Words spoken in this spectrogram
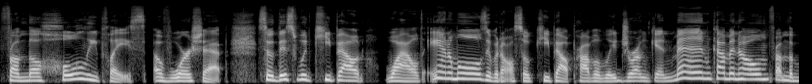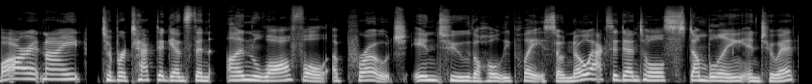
from the holy place of worship. So this would keep out wild animals. It would also keep out probably drunken men coming home from the bar at night to protect against an unlawful approach into the holy place. So, no accidental stumbling into it.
